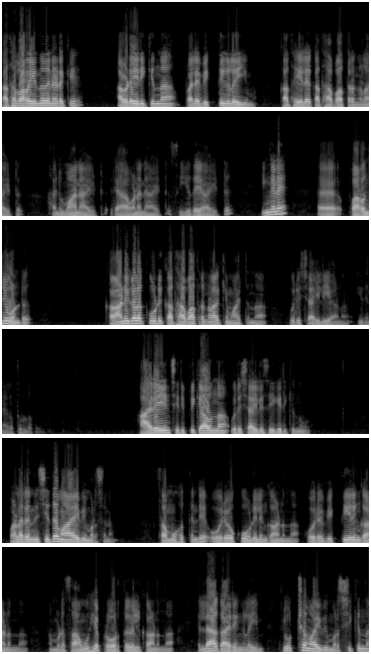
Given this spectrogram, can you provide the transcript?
കഥ പറയുന്നതിനിടയ്ക്ക് അവിടെ ഇരിക്കുന്ന പല വ്യക്തികളെയും കഥയിലെ കഥാപാത്രങ്ങളായിട്ട് ഹനുമാനായിട്ട് രാവണനായിട്ട് സീതയായിട്ട് ഇങ്ങനെ പറഞ്ഞുകൊണ്ട് കാണികളെ കൂടി കഥാപാത്രങ്ങളാക്കി മാറ്റുന്ന ഒരു ശൈലിയാണ് ഇതിനകത്തുള്ളത്. ആരെയും ചിരിപ്പിക്കാവുന്ന ഒരു ശൈലി സ്വീകരിക്കുന്നു. വളരെ നിശിതമായ വിമർശനം. സമൂഹത്തിന്റെ ഓരോ കോണിലും കാണുന്ന ഓരോ വ്യക്തിയിലും കാണുന്ന നമ്മുടെ സാമൂഹ്യ പ്രവർത്തകരിൽ കാണുന്ന എല്ലാ കാര്യങ്ങളെയും രൂക്ഷമായി വിമർശിക്കുന്ന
